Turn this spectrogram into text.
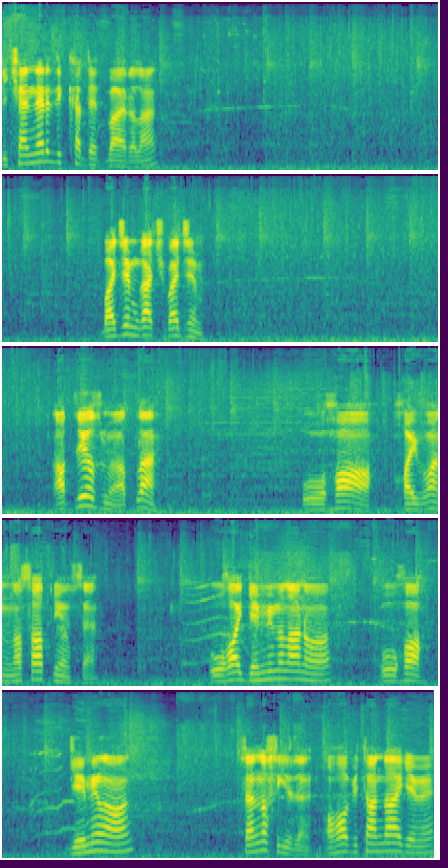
Dikenlere dikkat et bari lan. Bacım kaç bacım. Atlıyoruz mu? Atla. Oha. Hayvan nasıl atlıyorsun sen? Oha gemi mi lan o? Oha. Gemi lan. Sen nasıl girdin? Aha bir tane daha gemi.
